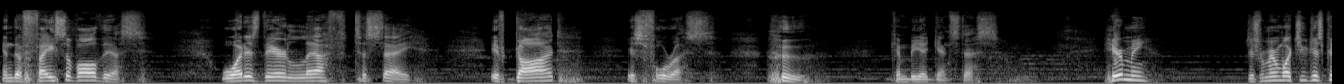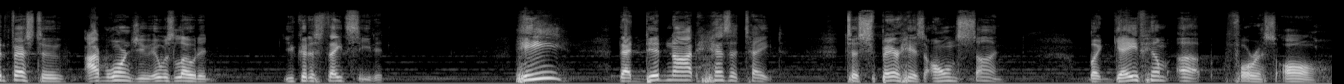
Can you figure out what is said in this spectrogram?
In the face of all this, what is there left to say? If God is for us, who can be against us. Hear me. Just remember what you just confessed to. I warned you, it was loaded. You could have stayed seated. He that did not hesitate to spare his own son, but gave him up for us all,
